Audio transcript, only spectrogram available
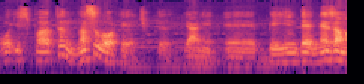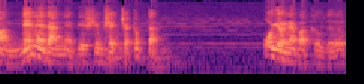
o ispatın nasıl ortaya çıktığı, yani e, beyinde ne zaman, ne nedenle bir şimşek çakıp da o yöne bakıldığı,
